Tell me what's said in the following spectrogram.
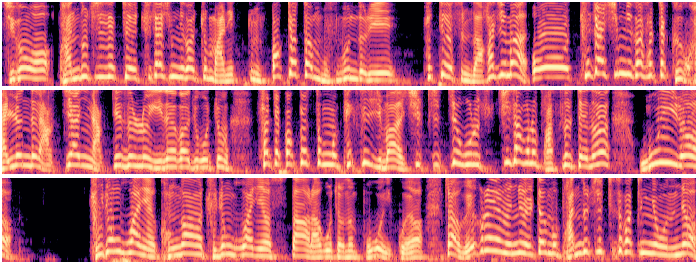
지금 어, 반도체 섹터의 투자 심리가 좀 많이 좀 꺾였던 부분들이 팩트였습니다. 하지만 어, 투자 심리가 살짝 그 관련된 악재 아닌 악재들로 인해 가지고 좀 살짝 꺾였던 건 팩트지만 실질적으로 수치상으로 봤을 때는 오히려 조정 구간이에요. 건강한 조정 구간이었다라고 저는 보고 있고요. 자, 왜 그러냐면요. 일단 뭐 반도체 같은 경우는요.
